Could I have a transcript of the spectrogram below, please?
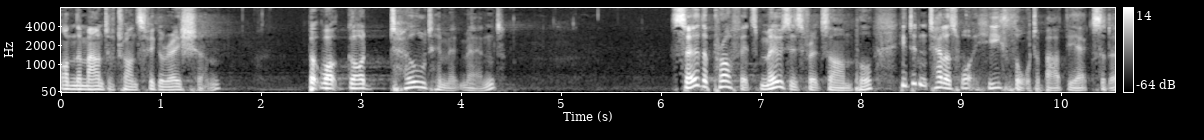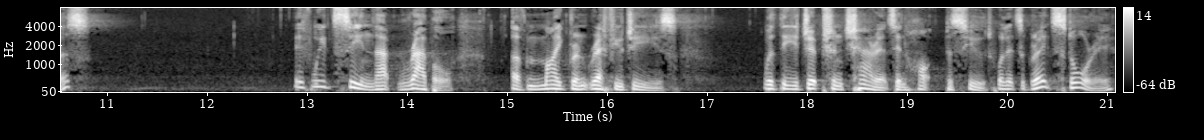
on the Mount of Transfiguration, but what God told him it meant. So the prophets, Moses, for example, he didn't tell us what he thought about the Exodus. If we'd seen that rabble of migrant refugees with the Egyptian chariots in hot pursuit, well, it's a great story.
